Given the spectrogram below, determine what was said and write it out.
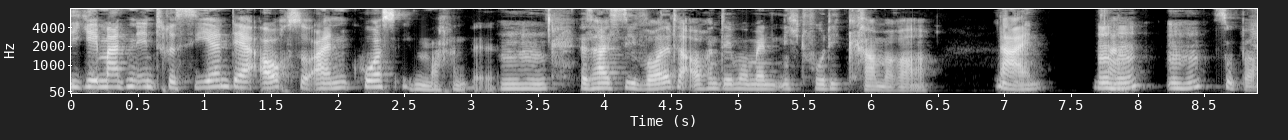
die jemanden interessieren, der auch so einen Kurs eben machen will. Mhm. Das heißt, sie wollte auch in dem Moment nicht vor die Kamera. Nein. Mhm. Nein. Mhm. Super.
